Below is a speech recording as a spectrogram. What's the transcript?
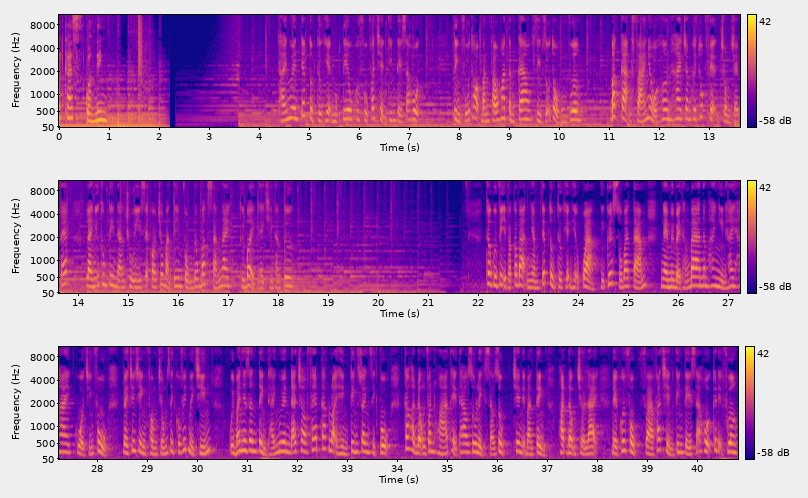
Podcast Quảng Ninh. Thái Nguyên tiếp tục thực hiện mục tiêu khôi phục phát triển kinh tế xã hội. Tỉnh Phú Thọ bắn pháo hoa tầm cao dịp dỗ tổ Hùng Vương. Bắc Cạn phá nhổ hơn 200 cây thuốc phiện trồng trái phép là những thông tin đáng chú ý sẽ có trong bản tin vùng Đông Bắc sáng nay, thứ Bảy ngày 9 tháng 4. Thưa quý vị và các bạn, nhằm tiếp tục thực hiện hiệu quả nghị quyết số 38 ngày 17 tháng 3 năm 2022 của Chính phủ về chương trình phòng chống dịch COVID-19, Ủy ban nhân dân tỉnh Thái Nguyên đã cho phép các loại hình kinh doanh dịch vụ, các hoạt động văn hóa, thể thao, du lịch, giáo dục trên địa bàn tỉnh hoạt động trở lại để khôi phục và phát triển kinh tế xã hội các địa phương.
